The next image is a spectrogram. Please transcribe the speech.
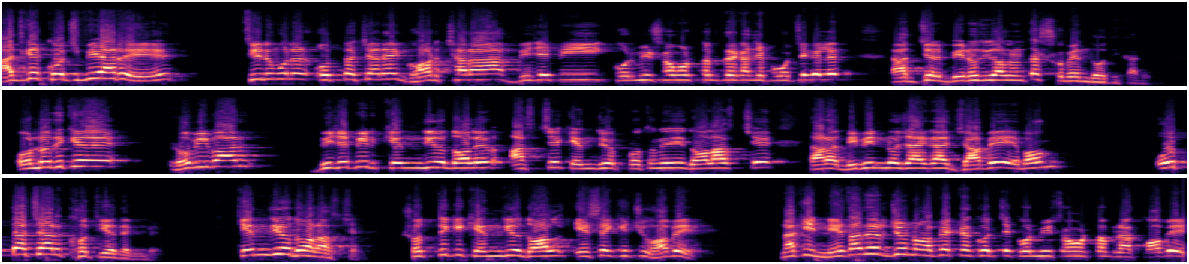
আজকে কোচবিহারে তৃণমূলের অত্যাচারে ঘর ছাড়া বিজেপি কর্মী সমর্থকদের কাছে পৌঁছে গেলেন রাজ্যের বিরোধী দলনেতা শুভেন্দু অধিকারী। অন্যদিকে রবিবার বিজেপির কেন্দ্রীয় দলের আসছে, কেন্দ্রীয় প্রতিনিধি দল আসছে, তারা বিভিন্ন জায়গায় যাবে এবং অত্যাচার খতিয়ে দেখবে। কেন্দ্রীয় দল আসছে। সত্যি কি কেন্দ্রীয় দল এসে কিছু হবে? নাকি নেতাদের জন্য অপেক্ষা করছে কর্মী সমর্থকরা? কবে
